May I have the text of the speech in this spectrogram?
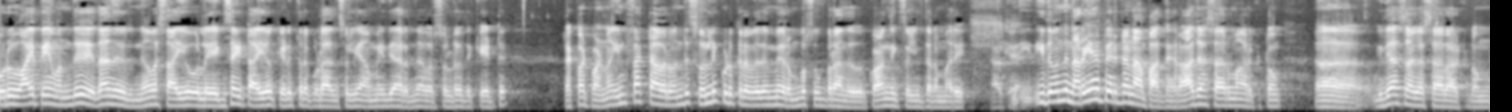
ஒரு வாய்ப்பையும் வந்து ஏதாவது நர்வஸ் ஆகியோ இல்லை எக்ஸைட் ஆகியோ கெடுத்துடக்கூடாதுன்னு சொல்லி அமைதியாக இருந்து அவர் சொல்கிறத கேட்டு ரெக்கார்ட் பண்ணோம். இன்ஃபேக்ட் அவர் வந்து சொல்லிக் கொடுக்குற விதமே ரொம்ப சூப்பராக இருந்தது. ஒரு குழந்தைக்கு சொல்லித் தர மாதிரி. இது வந்து நிறைய பேர்கிட்ட நான் பார்த்தேன். ராஜா சார்மா இருக்கட்டும் வித்யாசாகர் சாரா இருக்கட்டும்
